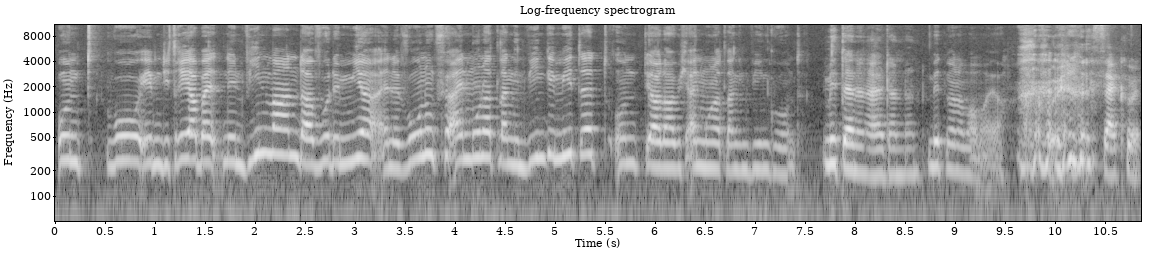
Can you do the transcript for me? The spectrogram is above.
Und wo eben die Dreharbeiten in Wien waren, da wurde mir eine Wohnung für einen Monat lang in Wien gemietet und ja, da habe ich einen Monat lang in Wien gewohnt. Mit deinen Eltern dann? Mit meiner Mama, ja. Cool. Sehr cool.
